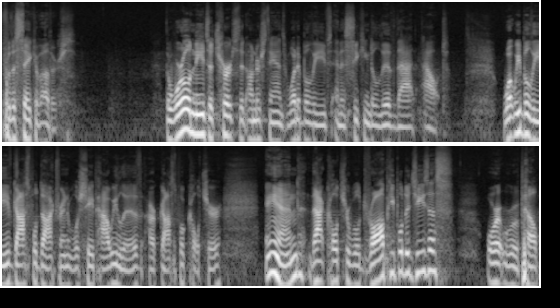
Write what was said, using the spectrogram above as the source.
for the sake of others. The world needs a church that understands what it believes and is seeking to live that out. What we believe, gospel doctrine, will shape how we live, our gospel culture, and that culture will draw people to Jesus or it will repel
